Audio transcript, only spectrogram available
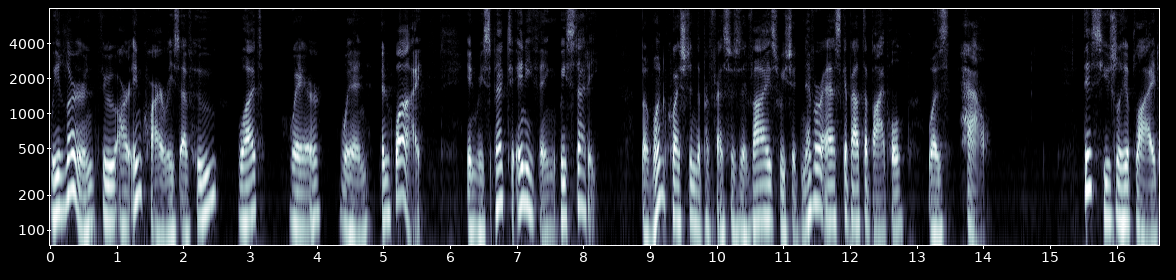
We learn through our inquiries of who, what, where, when, and why in respect to anything we study. But one question the professors advised we should never ask about the Bible was how. This usually applied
